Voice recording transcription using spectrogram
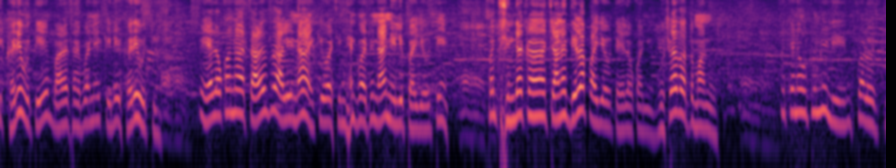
ती खरी होती बाळासाहेबांनी केली खरी होती. या लोकांना चालत आली नाही किंवा शिंद्यांपासून नाही नेली पाहिजे होती. पण ती शिंद्या चाणक दिला पाहिजे होतं या लोकांनी हुशार होता माणूस. मग त्यानं उठून नेली पळवत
